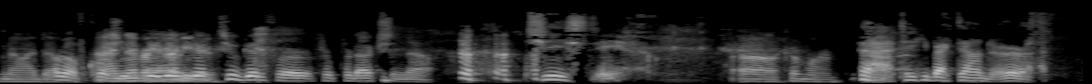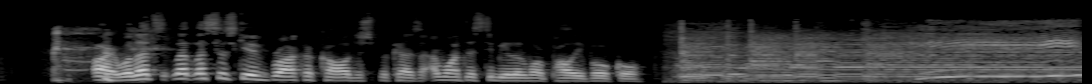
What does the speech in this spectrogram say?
no, I don't. Oh no, of course I you- never you're, have you're, either. you're too good for, for production now. Jeez, Steve, oh, come on. Ah, take you back down to earth. All right, well let's let, let's just give Broc a call just because I want this to be a little more polyvocal. He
